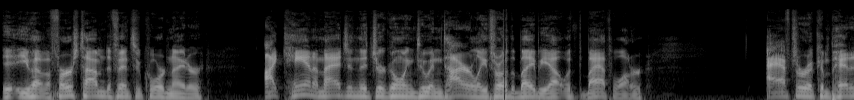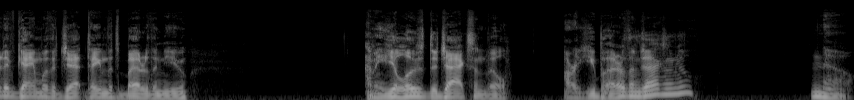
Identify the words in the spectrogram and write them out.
You have a first time defensive coordinator. I can't imagine that you're going to entirely throw the baby out with the bathwater after a competitive game with a jet team that's better than you. I mean, you lose to Jacksonville. Are you better than Jacksonville? No.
